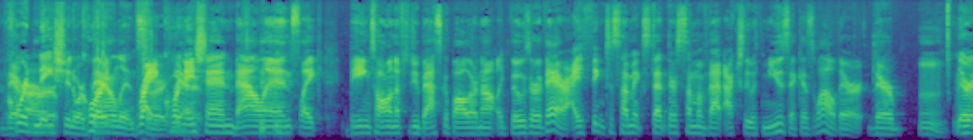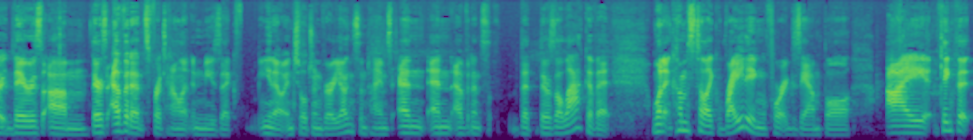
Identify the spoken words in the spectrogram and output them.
there are- Coordination or balance right or- yeah. coordination balance like being tall enough to do basketball or not like those are there. I think to some extent there's some of that actually with music as well. There there mm. there mm. there's um there's evidence for talent in music you know in children very young sometimes and and evidence that there's a lack of it. When it comes to like writing for example i think that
